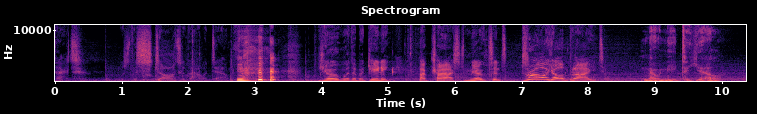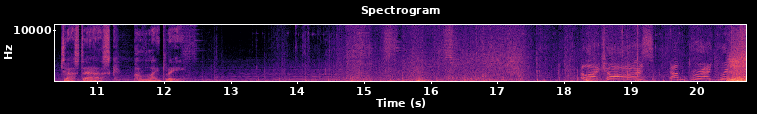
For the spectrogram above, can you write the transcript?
That was the start of our downfall. you were the beginning. Accursed mutant! Draw your blade! No need to yell. Just ask politely. Like horse and bred with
